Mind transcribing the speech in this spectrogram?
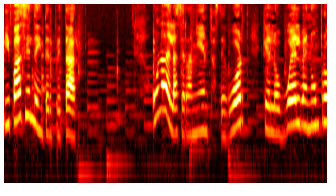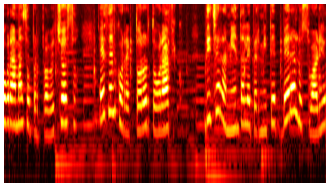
y fácil de interpretar. Una de las herramientas de Word que lo vuelve en un programa súper provechoso es el corrector ortográfico Dicha herramienta le permite ver al usuario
